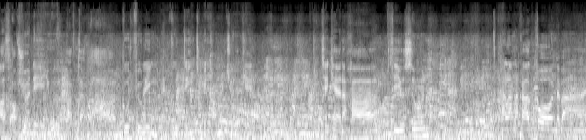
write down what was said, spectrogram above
last of your day you will have that uh, good feeling and good thing to become with you okay take care นะครับ see you soon ข้างล่างนะครับทุกคน บ๊ายบาย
